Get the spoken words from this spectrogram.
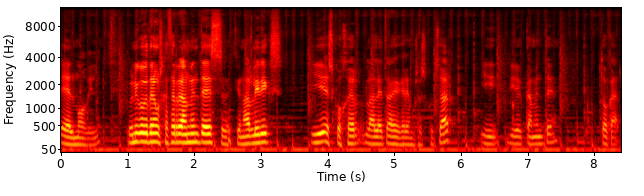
el móvil. Lo único que tenemos que hacer realmente es seleccionar lyrics y escoger la letra que queremos escuchar y directamente tocar.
